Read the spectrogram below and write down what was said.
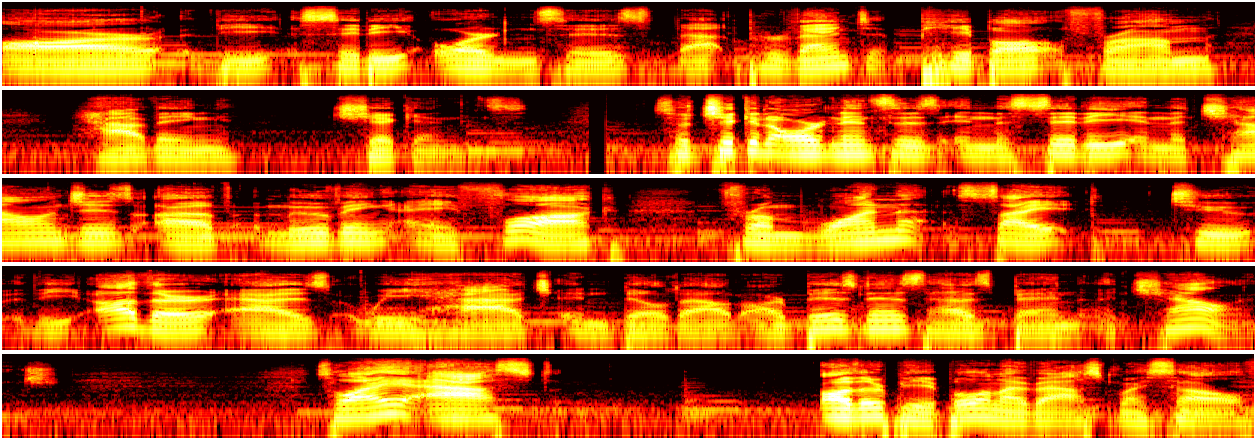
are the city ordinances that prevent people from having chickens. So, chicken ordinances in the city and the challenges of moving a flock from one site to the other as we hatch and build out our business has been a challenge. So, I asked other people, and I've asked myself,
